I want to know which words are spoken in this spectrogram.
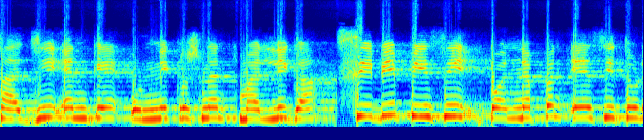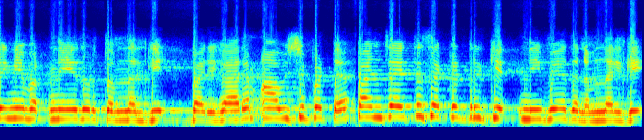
Saji N K Unnikrishnan Mallika C B P C Ponnappan A C തുടങ്ങിയവർ നേതൃത്വം നൽകി. പരിഹാരം ആവശ്യപ്പെട്ട് പഞ്ചായത്ത് സെക്രട്ടറിക്ക് നിവേദനം നൽകി.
